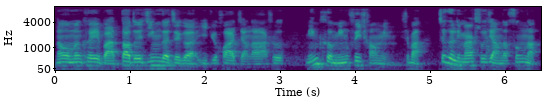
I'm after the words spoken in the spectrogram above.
那我们可以把《道德经》的这个一句话讲的啊，说“名可名，非常名”，是吧？这个里面所讲的风呢，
